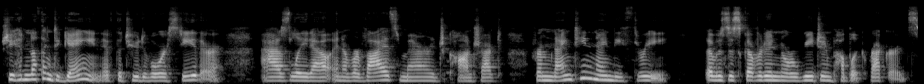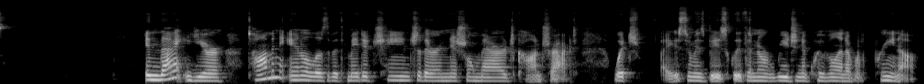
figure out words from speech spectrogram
She had nothing to gain if the two divorced either, as laid out in a revised marriage contract from 1993 that was discovered in Norwegian public records. In that year, Tom and Anne Elizabeth made a change to their initial marriage contract, which I assume is basically the Norwegian equivalent of a prenup.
